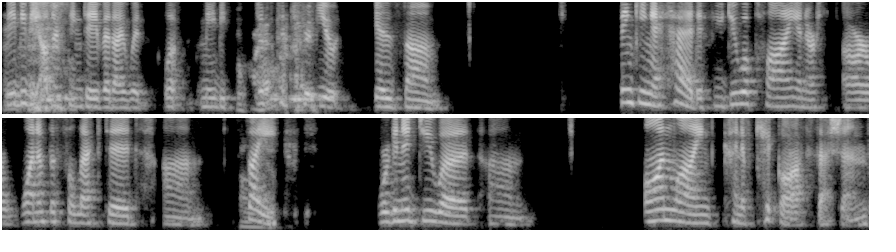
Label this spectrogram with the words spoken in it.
Maybe the other thing, David, I would, well, maybe just contribute is, um, thinking ahead, if you do apply and are, are one of the selected, um, Oh, sites, we're gonna do a, um, online kind of kickoff session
